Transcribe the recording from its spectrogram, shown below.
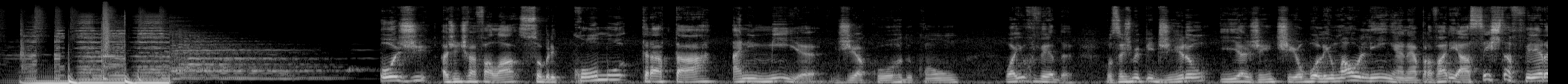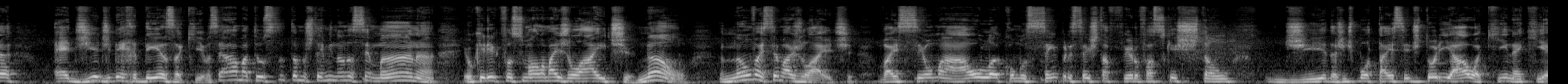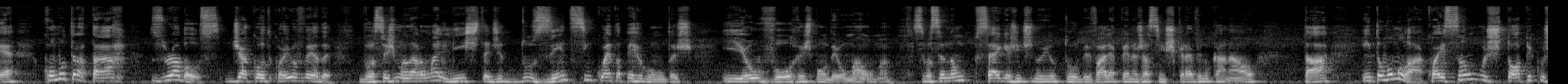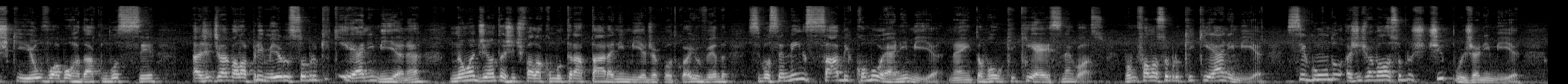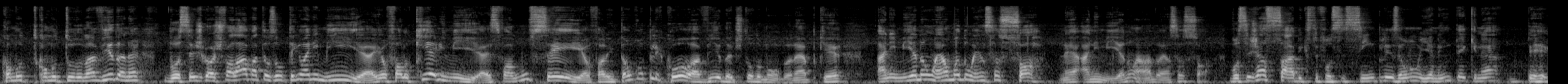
Hoje a gente vai falar sobre como tratar anemia de acordo com o Ayurveda. Vocês me pediram e a gente eu bolei uma aulinha, né, para variar. Sexta-feira é dia de nerdeza aqui. Você, ah, Matheus, estamos terminando a semana. Eu queria que fosse uma aula mais light. Não, não vai ser mais light. Vai ser uma aula, como sempre, sexta-feira eu faço questão de da gente botar esse editorial aqui, né, que é como tratar Rebels, de acordo com a Ayurveda. Vocês mandaram uma lista de 250 perguntas e eu vou responder uma a uma. Se você não segue a gente no YouTube, vale a pena já se inscreve no canal, tá? Então vamos lá. Quais são os tópicos que eu vou abordar com você a gente vai falar primeiro sobre o que é anemia, né? Não adianta a gente falar como tratar anemia de acordo com a Ayurveda se você nem sabe como é anemia, né? Então vamos, o que é esse negócio? Vamos falar sobre o que é anemia. Segundo, a gente vai falar sobre os tipos de anemia. Como, como tudo na vida, né? Vocês gostam de falar, ah, Matheus, eu tenho anemia. Aí eu falo, que anemia? Aí você fala, não sei. Eu falo, então complicou a vida de todo mundo, né? Porque anemia não é uma doença só, né? Anemia não é uma doença só. Você já sabe que se fosse simples, eu não ia nem ter que né,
